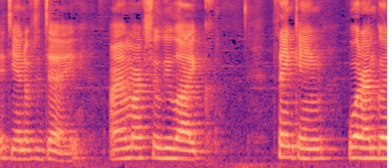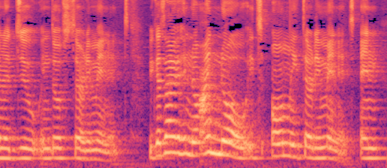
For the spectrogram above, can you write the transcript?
at the end of the day, I am actually like thinking what I'm gonna do in those 30 minutes. Because I know I know it's only 30 minutes and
